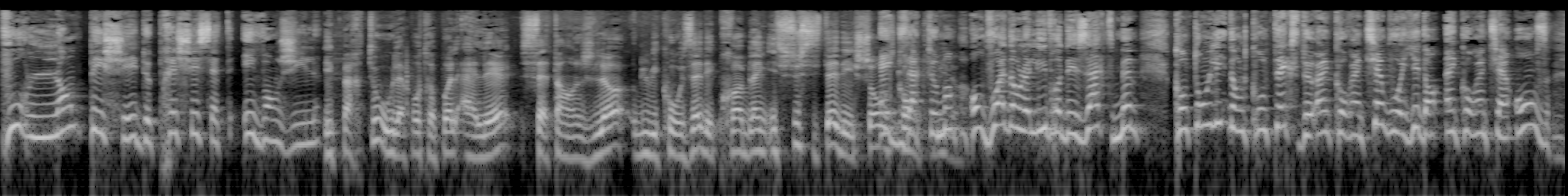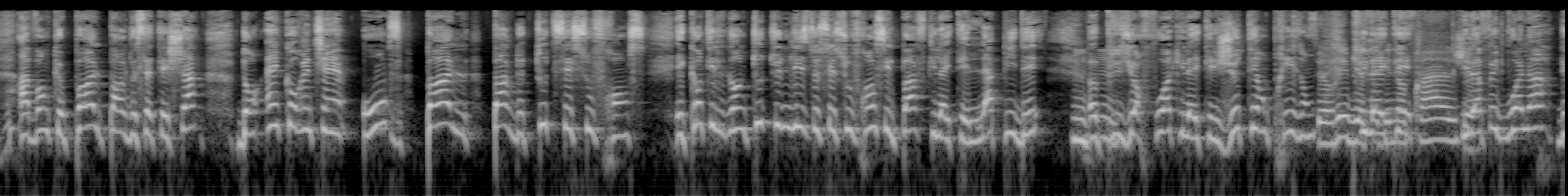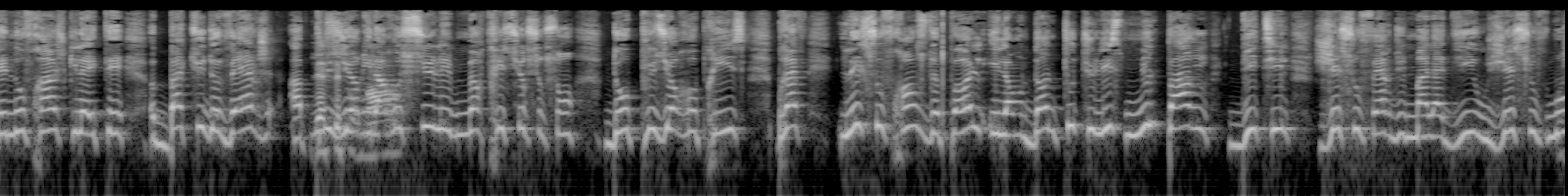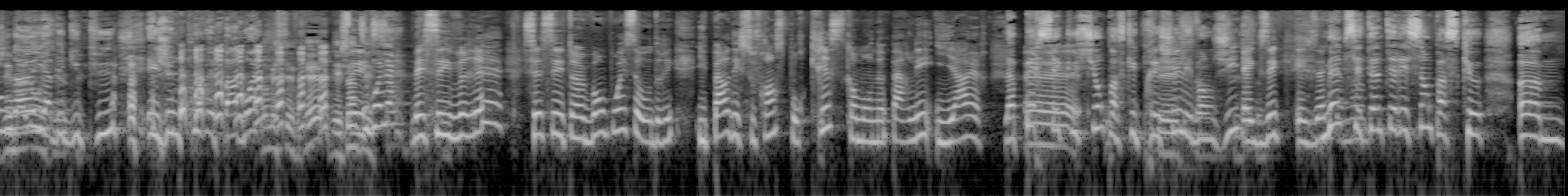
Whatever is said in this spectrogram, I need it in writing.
pour l'empêcher de prêcher cet évangile. Et partout où l'apôtre Paul allait, cet ange-là lui causait des problèmes, il suscitait des choses. Exactement. on voit dans le livre des Actes, même quand on lit dans le contexte de 1 Corinthiens, vous voyez dans 1 Corinthiens 11, mhm. avant que Paul parle de cette écharpe, dans 1 Corinthiens 11, Paul parle de toutes ses souffrances. Et quand il donne toute une liste de ses souffrances, il parle qu'il a été lapidé euh, mhm. plusieurs fois, qu'il a été jeté en prison. qu'il a, été, des naufrages. Il a fait, voilà, des naufrages, qu'il a été battu de verge à plusieurs. Il a reçu les meurtrissures sur son dos plusieurs reprises. Bref, les souffrances de Paul, il en donne toute une liste. Nulle part, dit-il, j'ai souffert d'une maladie ou j'ai souffert, mon œil avait du pu et je ne pouvais pas boire c'est vrai. Les gens disent voilà. Mais c'est vrai. Ça, c'est un bon point, ça, Audrey. Il parle des souffrances pour Christ, comme on a parlé hier. La persécution euh, parce qu'il prêchait l'évangile. Exact, exactement. Même c'est intéressant parce que euh,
